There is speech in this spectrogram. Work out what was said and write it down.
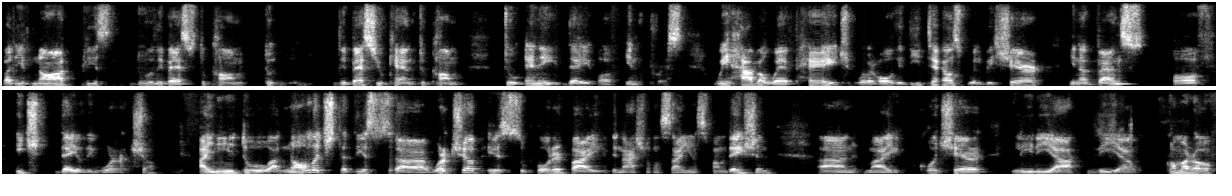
But if not, please do the best to come to the best you can to come to any day of interest. We have a web page where all the details will be shared in advance of each day of the workshop. I need to acknowledge that this uh, workshop is supported by the National Science Foundation and my co-chair Lydia Villa Komaroff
